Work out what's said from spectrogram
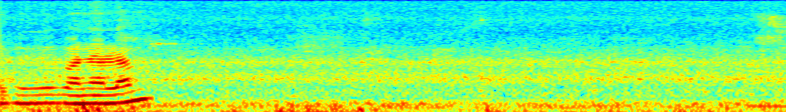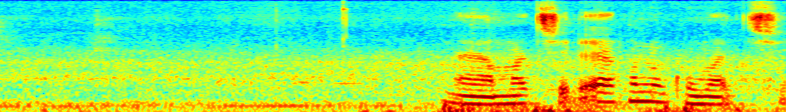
এভাবে বানালাম। হ্যাঁ আমার ছেলে এখনও ঘুমাচ্ছে।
